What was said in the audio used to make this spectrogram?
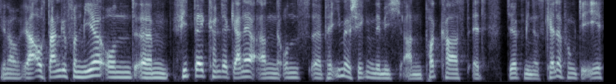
Genau, ja, auch danke von mir und ähm, Feedback könnt ihr gerne an uns äh, per E-Mail schicken, nämlich an podcast.dirk-keller.de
